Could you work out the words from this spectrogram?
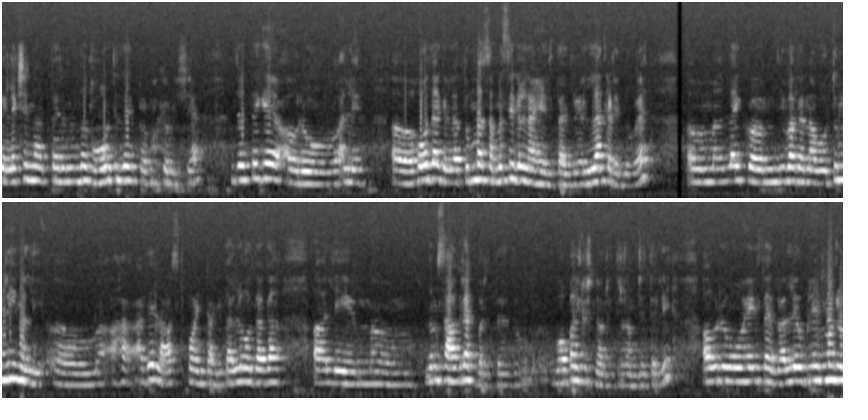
ಸೆಲೆಕ್ಷನ್ ಆಗ್ತಾ ಇರೋದ್ರಿಂದ ವೋಟ್ ಇದೆ ಪ್ರಮುಖ ವಿಷಯ. ಜೊತೆಗೆ ಅವರು ಅಲ್ಲಿ ಹೋದಾಗೆಲ್ಲ ತುಂಬ ಸಮಸ್ಯೆಗಳನ್ನ ಹೇಳ್ತಾ ಇದ್ರು ಎಲ್ಲ ಕಡೆನೂ. ಲೈಕ್ ಇವಾಗ ನಾವು ತುಮ್ರಿನಲ್ಲಿ ಅದೇ ಲಾಸ್ಟ್ ಪಾಯಿಂಟ್ ಆಗಿತ್ತು. ಅಲ್ಲಿ ಹೋದಾಗ ಅಲ್ಲಿ ನಮ್ಮ ಸಾಗರಕ್ಕೆ ಬರುತ್ತೆ ಅದು. ಗೋಪಾಲಕೃಷ್ಣ ಅವರಿದ್ದರು ನಮ್ಮ ಜೊತೆಯಲ್ಲಿ ಅವರು ಹೇಳ್ತಾ ಇದ್ರು. ಅಲ್ಲಿ ಒಬ್ರು ಹೆಣ್ಮಗಳು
